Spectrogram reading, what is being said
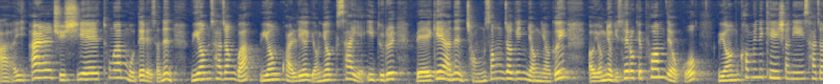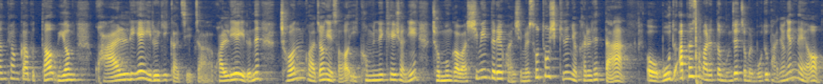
아, 이 RGC의 통합 모델에서는 위험 사정과 위험 관리의 영역 사이에 이 둘을 매개하는 정성적인 영역의 어, 영역이 새롭게 포함되었고 위험 커뮤니케이션이 사전 평가부터 위험 관리에 이르기까지 자 관리에 이르는 전 과정에서 이 커뮤니케이션이 전문가와 시민들의 관심을 소통시키는 역할을 했다. 어, 모두 앞에서 말했던 문제점을 모두 반영했네요.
